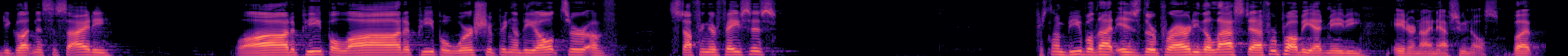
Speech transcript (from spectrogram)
pretty gluttonous society. A lot of people, a lot of people worshiping on the altar of stuffing their faces. For some people, that is their priority. The last F, we're probably at maybe eight or nine Fs, who knows. But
